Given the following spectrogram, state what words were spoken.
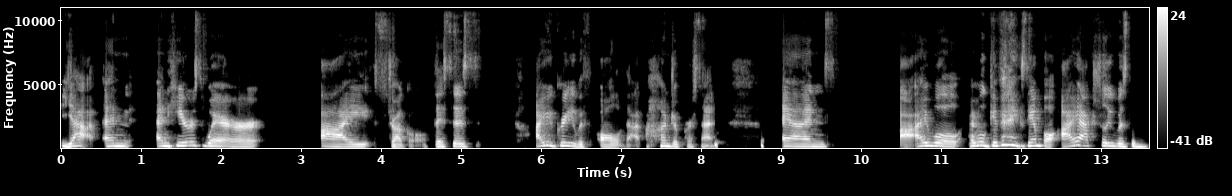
Yeah. And and here's where I struggle. This is I agree with all of that 100%. And I will I will give an example. I actually was the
